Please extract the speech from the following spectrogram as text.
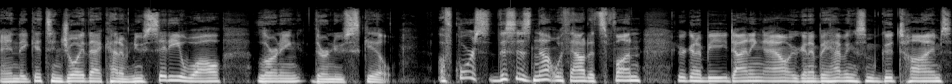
And they get to enjoy that kind of new city while learning their new skill. Of course, this is not without its fun. You're going to be dining out. You're going to be having some good times,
